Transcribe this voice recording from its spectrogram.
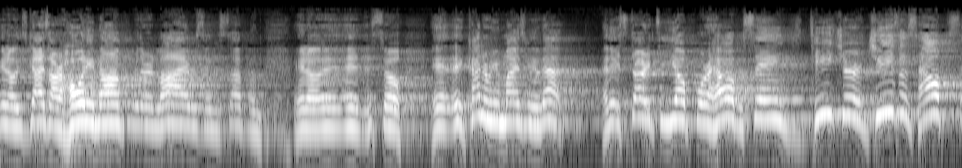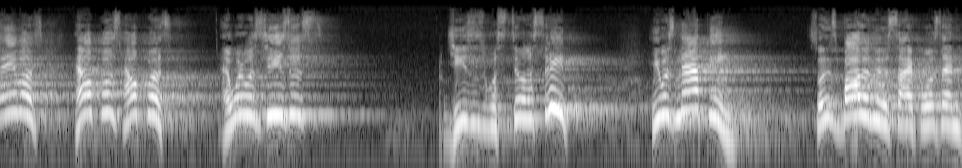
you know these guys are holding on for their lives and stuff, and you know, and, and so it, it kind of reminds me of that. And they started to yell for help, saying, "Teacher, Jesus, help, save us, help us, help us!" And where was Jesus? Jesus was still asleep. He was napping. So this bothered the disciples, and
